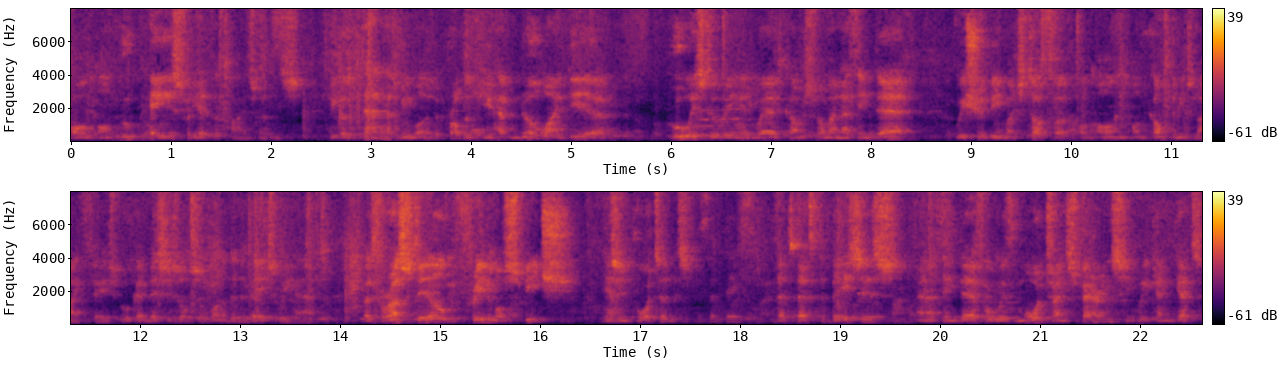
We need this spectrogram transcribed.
on, on who pays for the advertisements. Because that has been one of the problems. You have no idea who is doing it, where it comes from, and I think there we should be much tougher on, on, on companies like Facebook, and this is also one of the debates we have. But for us still, freedom of speech is important. That's, that's the basis, and I think therefore with more transparency we can get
